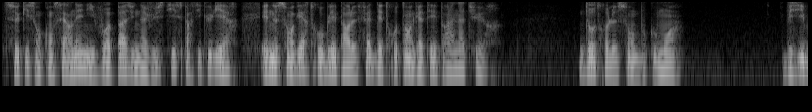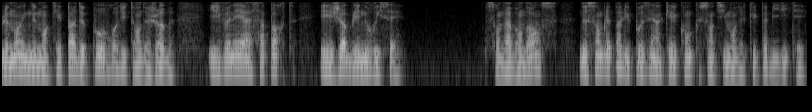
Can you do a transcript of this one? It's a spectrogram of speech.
Ceux qui sont concernés n'y voient pas une injustice particulière, et ne sont guère troublés par le fait d'être autant gâtés par la nature. D'autres le sont beaucoup moins. Visiblement, il ne manquait pas de pauvres du temps de Job. Ils venaient à sa porte, et Job les nourrissait. Son abondance ne semblait pas lui poser un quelconque sentiment de culpabilité.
